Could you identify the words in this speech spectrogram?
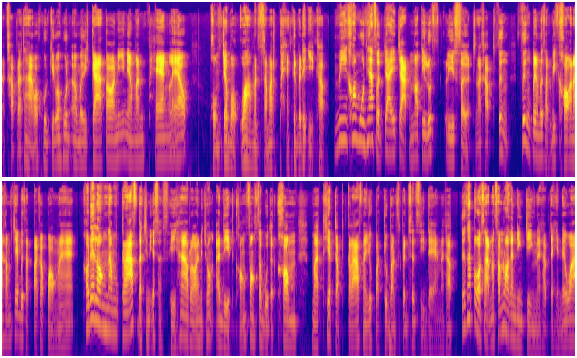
นะครับ และถ้าหากว่าคุณคิดว่าหุ้นอเมริกาตอนนี้เนี่ยมันแพงแล้ว ผมจะบอกว่ามันสามารถแพงขึ้นไปได้อีกครับ มีข้อมูลที่น่าสนใจจาก Nautilus Research นะครับ ซึ่งซึ่งเป็นบริษัทวิเคราะห์นะครับ ไม่ใช่บริษัทปลากระป๋องนะฮะ เขาได้ลองนำกราฟดัชนี S&P 500 ในช่วงอดีตของฟองสบู่ .com มาเทียบกับกราฟในยุคปัจจุบันเป็นเส้นสีแดงนะครับ ซึ่งถ้าประวัติศาสตร์มันซ้ำรอยกันจริงๆนะครับ จะเห็นได้ว่า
